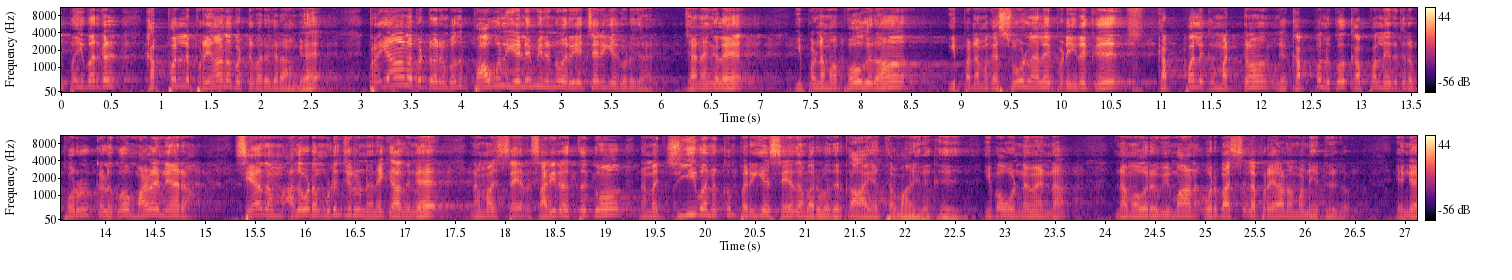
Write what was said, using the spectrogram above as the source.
இப்போ இவர்கள் கப்பலில் பிரயாணப்பட்டு வருகிறாங்க. பிரயாணப்பட்டு வரும்போது பவுல் எளிமின்னு ஒரு எச்சரிக்கை கொடுக்கிறார். ஜனங்களே இப்போ நம்ம போகிறோம். இப்போ நமக்கு சூழ்நிலை இப்படி இருக்குது கப்பலுக்கு மட்டும் இங்கே கப்பலுக்கோ கப்பலில் இருக்கிற பொருட்களுக்கோ மழை நேரம். சேதம் அதோட முடிஞ்சிடும் நினைக்காதுங்க. நம்ம சரீரத்துக்கும் நம்ம ஜீவனுக்கும் பெரிய சேதம் வருவதற்கு ஆயத்தமாக இருக்குது இப்போ ஒன்றும் வேண்டாம். நம்ம ஒரு விமானம் ஒரு பஸ்ஸில் பிரயாணம் பண்ணிகிட்டு இருக்கோம். எங்கே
